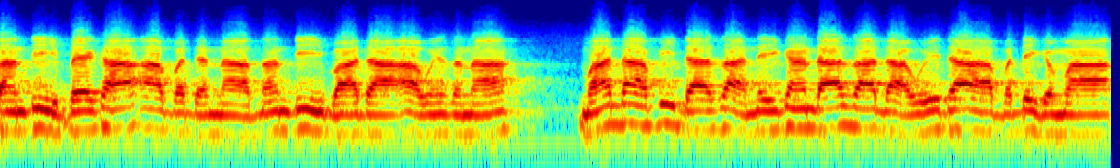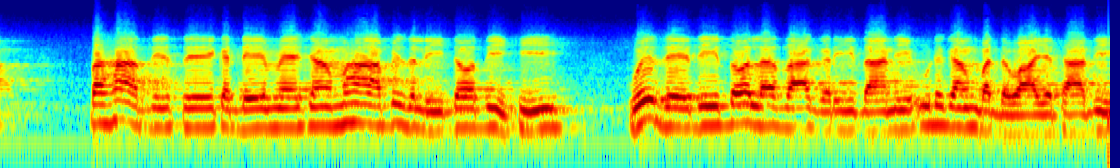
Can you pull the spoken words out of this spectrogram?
တန္တိဘေခာအပဒနာတန္တိဘာဒာအဝိဇ္ဇနာမာတပိဒါသနေခန္ဓာသဒဝေဒာပဋိကမ ပဟသစ္စေကတေမေရှံမဟာပိစလီတောတိခိဝိဇေတိသောလသဂရိတာနိဥဒကံပတဝါယထာတိ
